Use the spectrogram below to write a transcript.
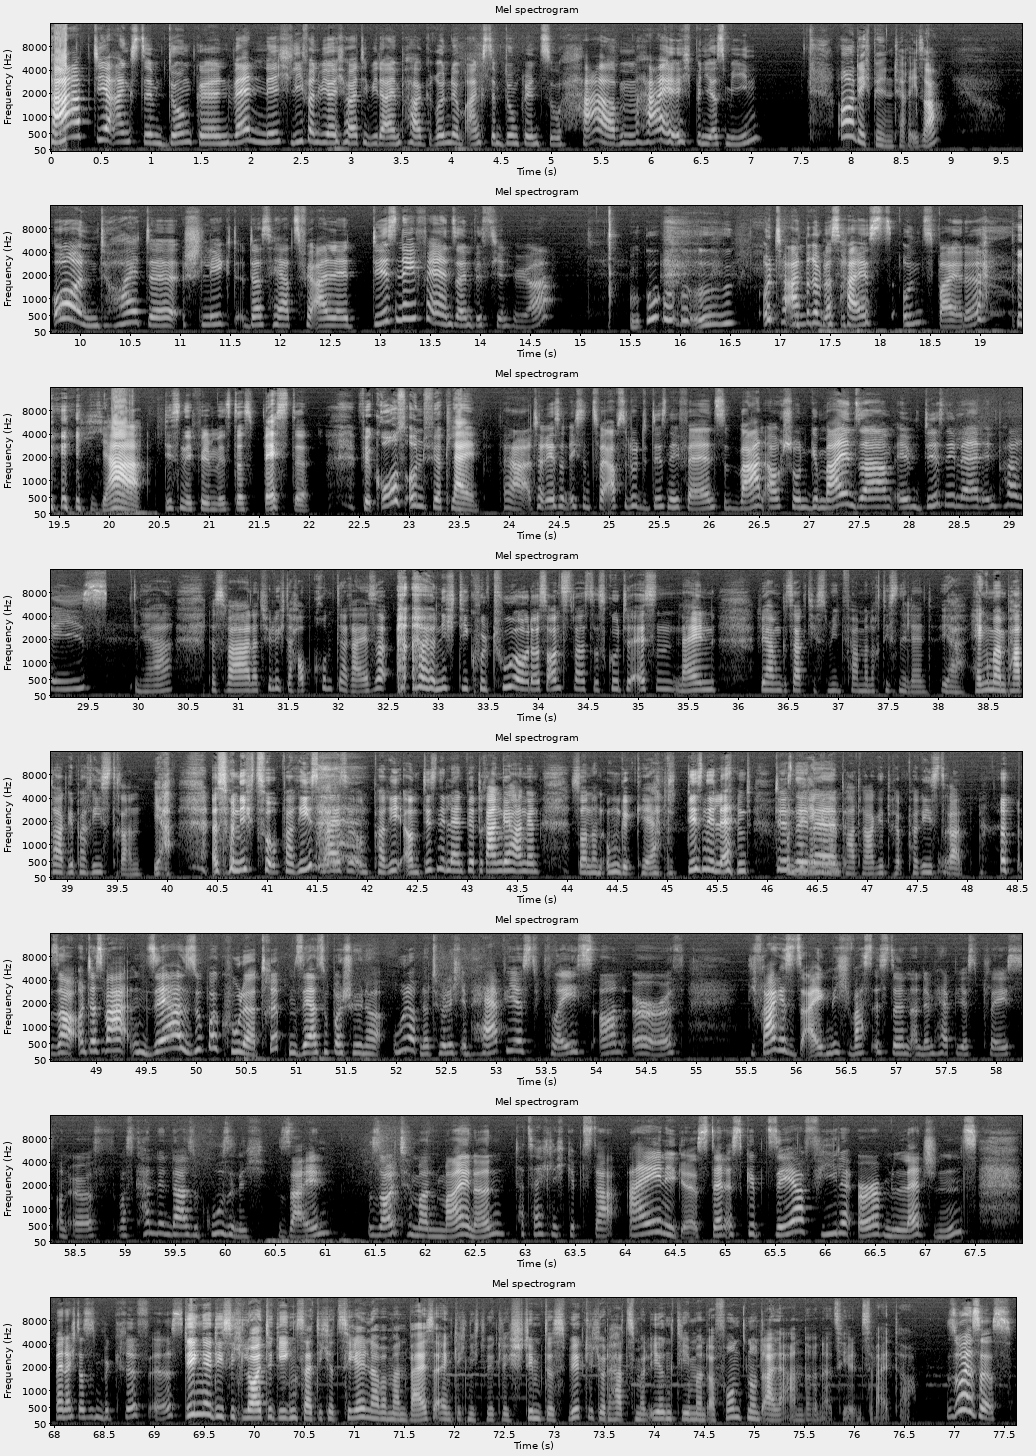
Habt ihr Angst im Dunkeln? Wenn nicht, liefern wir euch heute wieder ein paar Gründe, um Angst im Dunkeln zu haben. Hi, ich bin Jasmin. Und ich bin Theresa. Und heute schlägt das Herz für alle Disney-Fans ein bisschen höher. Uh, uh, uh, uh. Unter anderem, das heißt uns beide. ja, Disney-Film ist das Beste. Für groß und für klein. Ja, Therese und ich sind zwei absolute Disney-Fans, waren auch schon gemeinsam im Disneyland in Paris. Ja, das war natürlich der Hauptgrund der Reise. Nicht die Kultur oder sonst was, das gute Essen. Nein, wir haben gesagt, Jasmin, fahren wir nach Disneyland. Ja, hängen wir ein paar Tage Paris dran. Ja, also nicht so Paris-Reise und, Paris und Disneyland wird drangehangen, sondern umgekehrt. Disneyland, Disneyland. und wir hängen ein paar Tage Paris dran. So, und das war ein sehr super cooler Trip, ein sehr super schöner Urlaub natürlich im happiest place on earth. Die Frage ist jetzt eigentlich, was ist denn an dem happiest place on earth? Was kann denn da so gruselig sein? Sollte man meinen. Tatsächlich gibt es da einiges, denn es gibt sehr viele Urban Legends, wenn euch das ein Begriff ist. Dinge, die sich Leute gegenseitig erzählen, aber man weiß eigentlich nicht wirklich, stimmt das wirklich oder hat es mal irgendjemand erfunden und alle anderen erzählen es weiter. So ist es.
